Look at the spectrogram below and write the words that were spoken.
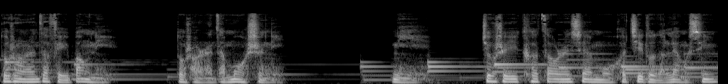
多少人在诽谤你，多少人在漠视你。你就是一颗遭人羡慕和嫉妒的亮星。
